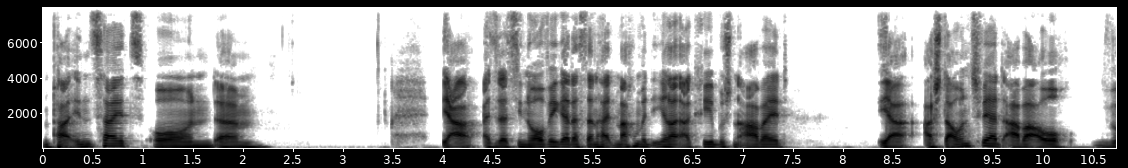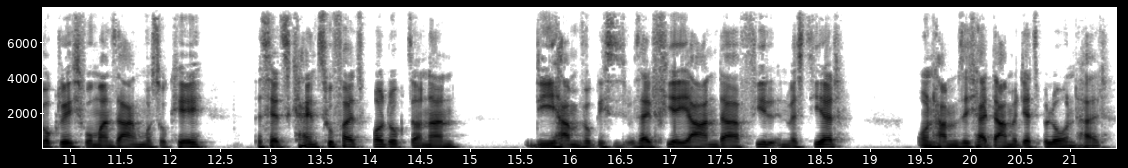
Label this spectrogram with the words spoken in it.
Ein paar Insights und ähm, ja, also dass die Norweger das dann halt machen mit ihrer akribischen Arbeit, ja, erstaunenswert, aber auch wirklich, wo man sagen muss, okay, ist jetzt kein Zufallsprodukt, sondern die haben wirklich seit vier Jahren da viel investiert und haben sich halt damit jetzt belohnt halt.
